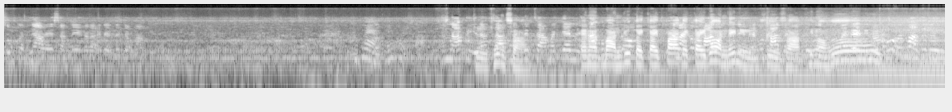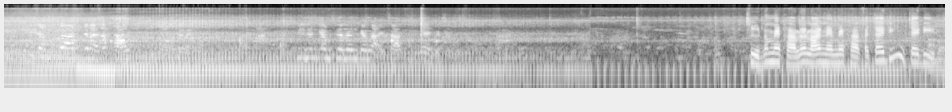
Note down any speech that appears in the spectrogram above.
ซุ่มกันยาวในสันเองก็ได้เดี๋ยวจะจำนำแพงแพงนับดี ซื้อ นะ เทิงสากสามมาแก้เลยขนาดบ้านอยู่ไกลๆป้าไกลๆดอนได้นี่ซื้อสากพี่น้องเอ้ยมาจะเลยที่ยังเพื่อนจะไหนรับเขาที่นึงยังเชื่อนึงยังไหนสัตว์แม่จะซื้อซื้อน้ำแม่ค้าหลายๆในแม่ค้าก็ใจดีใจดีเนาะ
